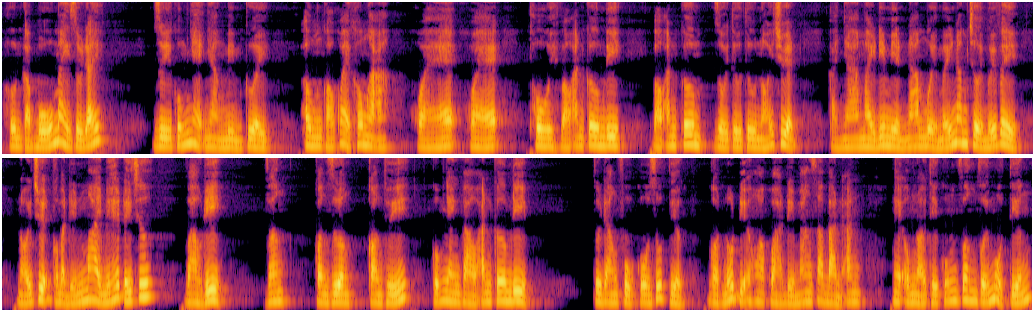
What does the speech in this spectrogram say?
hơn cả bố mày rồi đấy. Duy cũng nhẹ nhàng mỉm cười, ông có khỏe không ạ? Khỏe, khỏe, thôi vào ăn cơm đi, vào ăn cơm rồi từ từ nói chuyện. Cả nhà mày đi miền Nam mười mấy năm trời mới về, nói chuyện có mà đến mai mới hết đấy chứ. Vào đi. Vâng, còn Dương, còn Thúy, cũng nhanh vào ăn cơm đi. Tôi đang phụ cô giúp việc, gọt nốt đĩa hoa quả để mang ra bàn ăn. Nghe ông nói thế cũng vâng với một tiếng.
